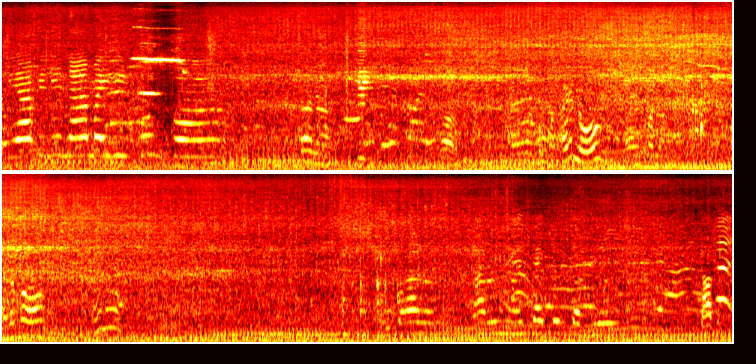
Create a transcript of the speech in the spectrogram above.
Kuya, bili na. May hipon po. Sana. Ayun oh. Ayun pala. Ano po? Ano? Naroon na ito yung Tapos,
